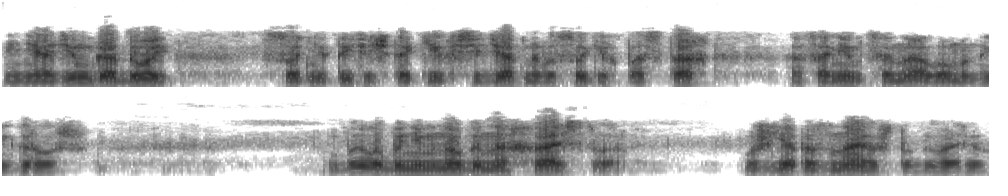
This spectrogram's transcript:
И не один годой сотни тысяч таких сидят на высоких постах, а самим цена — ломаный грош. Было бы немного нахальства, Уж я-то знаю, что говорю.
